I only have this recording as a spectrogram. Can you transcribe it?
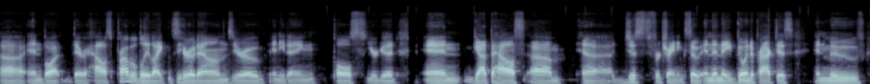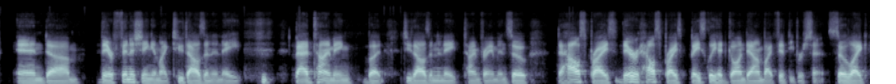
uh, and bought their house probably like zero down, zero anything, pulse, you're good, and got the house um, uh, just for training. So and then they go into practice and move, and um, they're finishing in like 2008. Bad timing, but 2008 timeframe, and so the house price, their house price basically had gone down by 50%. So like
